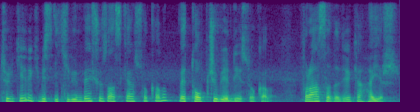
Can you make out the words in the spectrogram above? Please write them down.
Türkiye diyor ki biz 2500 asker sokalım ve topçu birliği sokalım. Fransa da diyor ki hayır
